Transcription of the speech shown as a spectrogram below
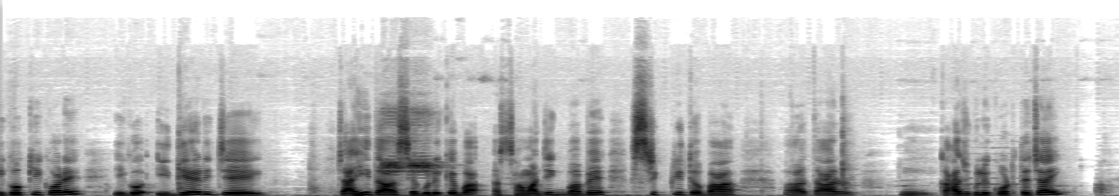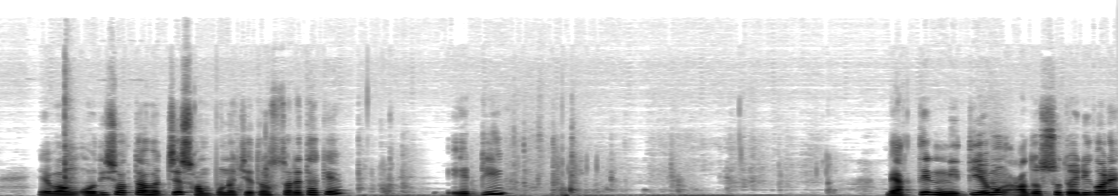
ইগো কী করে? ইগো ঈদের যে চাহিদা সেগুলিকে বা সামাজিকভাবে স্বীকৃত বা তার কাজগুলি করতে চাই এবং অধিসত্তা হচ্ছে সম্পূর্ণ চেতন স্তরে থাকে। এটি ব্যক্তির নীতি এবং আদর্শ তৈরি করে।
